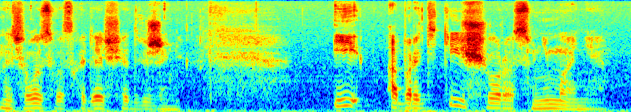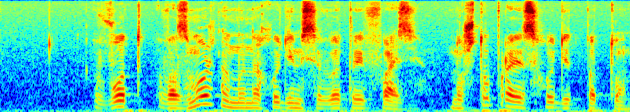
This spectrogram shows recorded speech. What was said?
началось восходящее движение. И обратите еще раз внимание. Вот, возможно, мы находимся в этой фазе. Но что происходит потом?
